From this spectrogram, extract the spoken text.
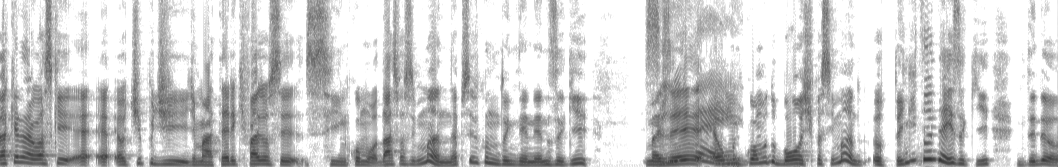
Aquele negócio que é, é- é o tipo de, de matéria que faz você se incomodar, você fala assim, mano, não é possível que eu não tô entendendo isso aqui. Mas Sim, é, é um incômodo bom, tipo assim, mano, eu tenho que entender isso aqui, entendeu?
